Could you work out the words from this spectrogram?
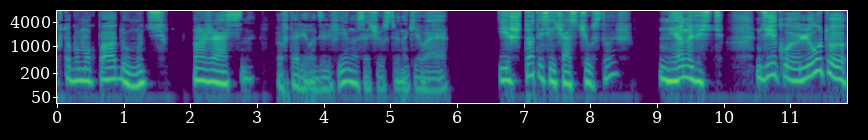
Кто бы мог подумать. Ужасно, — повторила дельфина, сочувственно кивая. И что ты сейчас чувствуешь? Ненависть. Дикую, лютую,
